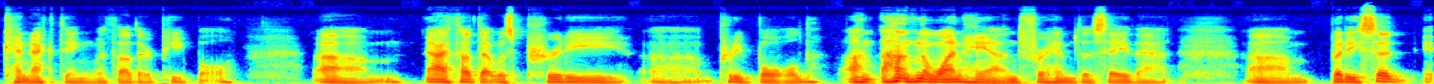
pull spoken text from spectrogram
connecting with other people. Um, and I thought that was pretty uh, pretty bold on, on the one hand for him to say that. Um, but he said,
